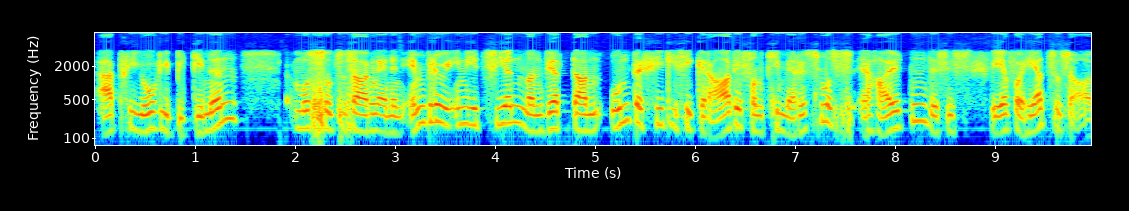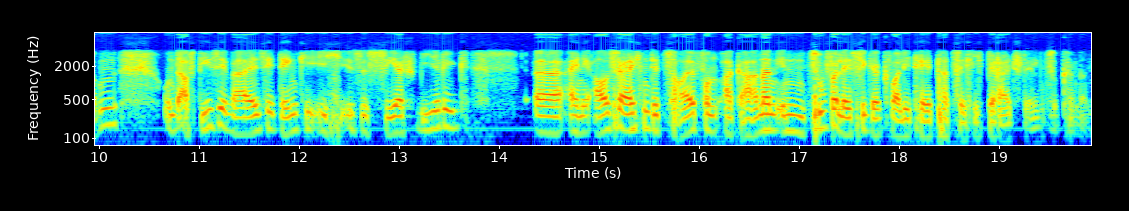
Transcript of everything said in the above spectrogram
a priori beginnen, muss sozusagen einen Embryo injizieren. Man wird dann unterschiedliche Grade von Chimerismus erhalten. Das ist schwer vorherzusagen. Und auf diese Weise, denke ich, ist es sehr schwierig, äh, eine ausreichende Zahl von Organen in zuverlässiger Qualität tatsächlich bereitstellen zu können.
